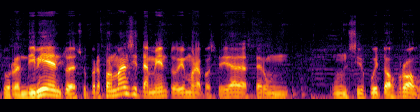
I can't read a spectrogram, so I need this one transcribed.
su rendimiento, de su performance y también tuvimos la posibilidad de hacer un, un circuito off-road.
